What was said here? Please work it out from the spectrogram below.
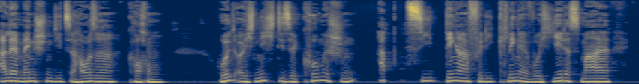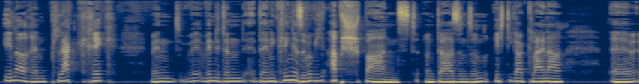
alle Menschen, die zu Hause kochen, holt euch nicht diese komischen Abziehdinger für die Klinge, wo ich jedes Mal inneren Plack krieg, wenn, wenn du dann deine Klinge so wirklich abspanst und da sind so ein richtiger kleiner äh,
